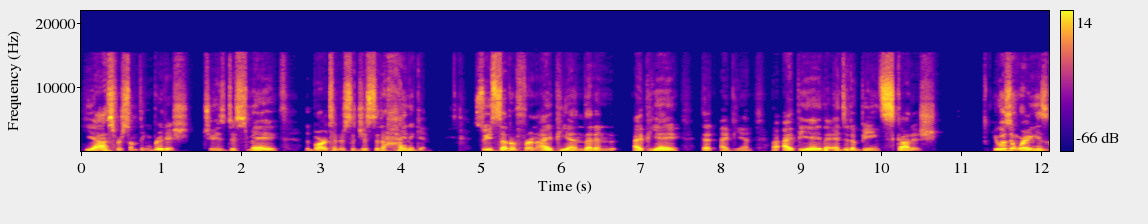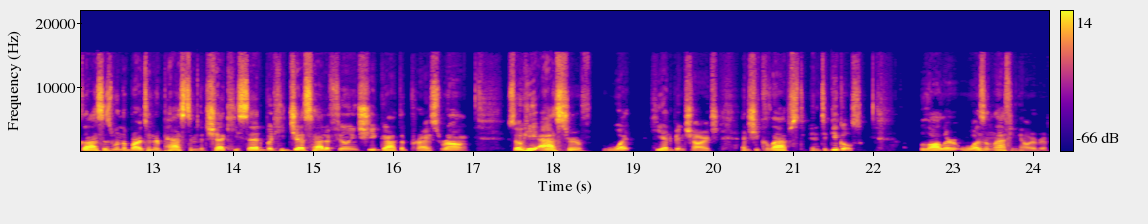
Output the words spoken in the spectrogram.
He asked for something British. To his dismay, the bartender suggested a Heineken. So he settled for an IPN that en- IPA that IPN uh, IPA that ended up being Scottish. He wasn't wearing his glasses when the bartender passed him the check, he said, but he just had a feeling she got the price wrong. So he asked her what he had been charged, and she collapsed into giggles. Lawler wasn't laughing, however.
